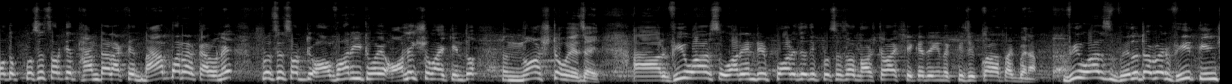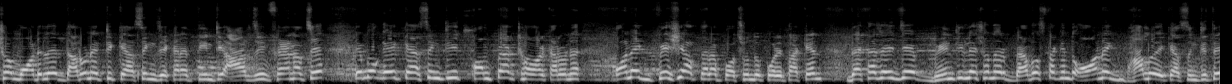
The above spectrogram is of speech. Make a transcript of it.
মতো প্রসেসরকে ঠান্ডা রাখতে না পারার কারণে প্রসেসরটি ওভারহিট হয়ে অনেক সময় কিন্তু নষ্ট হয়ে যায়। আর ভিওয়ার্স ওয়ারেন্টির পরে যদি প্রসেসর নষ্ট হয়, সেক্ষেত্রে কিন্তু কিছু করা থাকবে না। ভিউয়ার্স ভেলুটপের ভি তিনশো মডেলের দারুণ একটি ক্যাসিং যেখানে তিনটি আর ফ্যান আছে এবং এই ক্যাসিংটি কম্প্যাক্ট হওয়ার কারণে অনেক বেশি আপনারা পছন্দ করে থাকেন। দেখা যায় যে ভেন্টিলেশনের ব্যবস্থা কিন্তু অনেক ভালো এই ক্যাসিংটিতে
